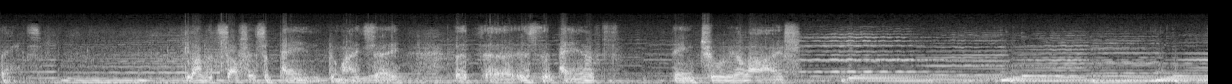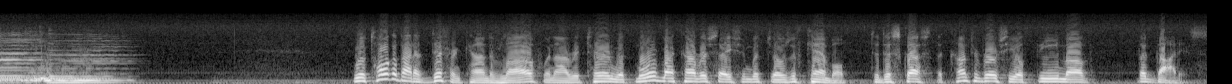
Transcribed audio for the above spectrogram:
things. Love itself is a pain, you might say, that uh, is the pain of being truly alive. We'll talk about a different kind of love when I return with more of my conversation with Joseph Campbell to discuss the controversial theme of the goddess.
